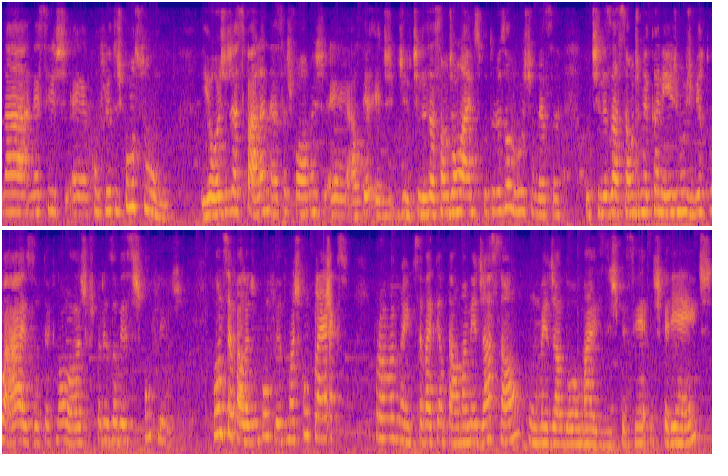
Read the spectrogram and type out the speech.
na, nesses é, conflitos de consumo. E hoje já se fala nessas formas é, é, de, de, utilização de online dispute resolution, dessa utilização de mecanismos virtuais ou tecnológicos para resolver esses conflitos. Quando você fala de um conflito mais complexo, provavelmente você vai tentar uma mediação com um mediador mais experiente,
